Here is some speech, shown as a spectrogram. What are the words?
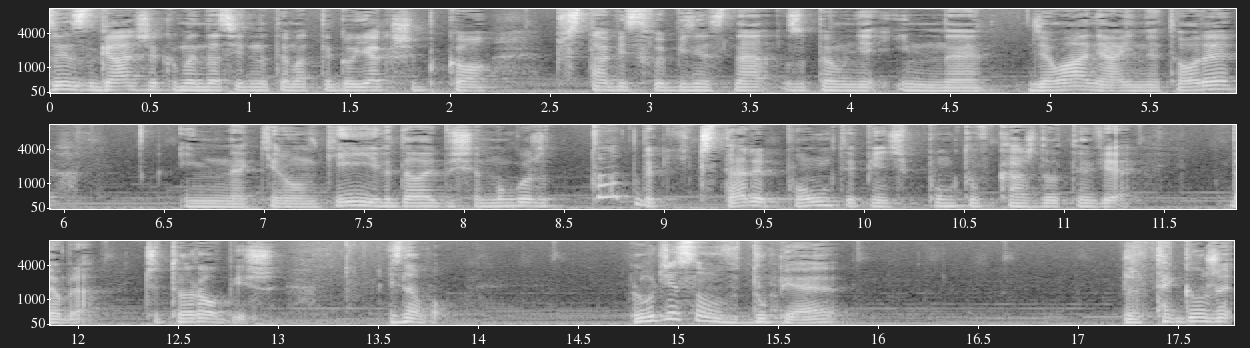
To jest garść rekomendacji na temat tego, jak szybko przestawić swój biznes na zupełnie inne działania, inne tory, inne kierunki i wydawać by się mogło, że to jakieś 4 punkty, 5 punktów każdy o tym wie. Dobra, czy to robisz? I znowu, ludzie są w dupie dlatego, że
